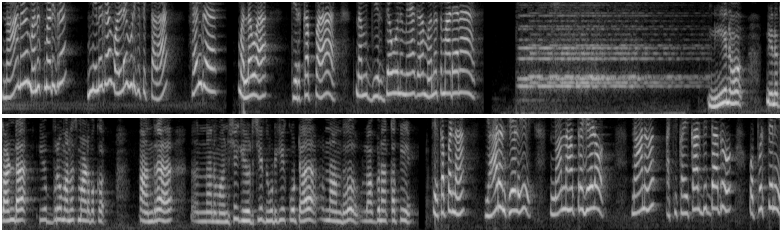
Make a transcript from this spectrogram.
ನಾನೇ ಮನಸ್ಸು ಮಾಡಿದ್ರೆ ನಿನಗ ಒಳ್ಳೆ ಹುಡುಗಿ ಸಿಗ್ತಾಳ? ಹೆಂಗ? ಮಲ್ಲವ್ವ ತಿರ್ಕಪ್ಪ ನಮ್ ಗಿರ್ಜವನ ಮ್ಯಾಗ ಮನಸ್ಸು ಮಾಡ್ಯಾನ. ನೀನು ನಿನ್ನ ಗಂಡ ಇಬ್ರು ಮನಸ್ಸು ಮಾಡ್ಬೇಕು. ಅಂದ್ರ ನನ್ನ ಮನ್ಸಿಗೆ ಹಿಡ್ಸಿದ ಹುಡುಗಿ ಕೂಟ ನಂದು ಲಗ್ನ ಆಕತಿ. ಚಿಕ್ಕಪ್ಪಣ್ಣ ಯಾರಂತ ಹೇಳಿ ನನ್ನ ಹತ್ರ ಹೇಳು. ನಾನು ಆಕಿ ಕೈಕಾಲು ಬಿದ್ದಾದ್ರೂ ಒಪ್ಪಿಸ್ತೇನೆ.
